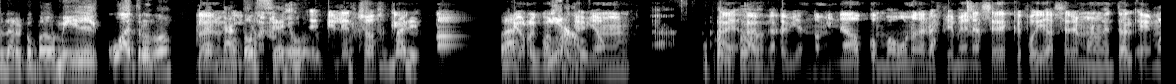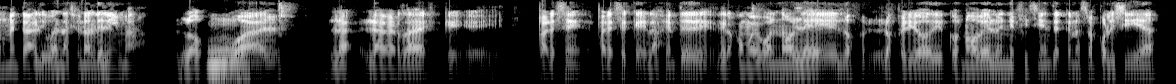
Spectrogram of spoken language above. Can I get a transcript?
la Recopa 2004, ¿no? claro, Ya y 14 bueno, años. El, el hecho es que no, Ah, yo recuerdo viejo. que había un, Habían nominado como una de las primeras sedes que podía ser el Monumental, eh, Monumental, digo, el Nacional de Lima. Lo Mm. cual, la, la verdad es que eh, parece, parece que la gente de, de la Conmebol no lee los, los periódicos, no ve lo ineficiente que es nuestra policía.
